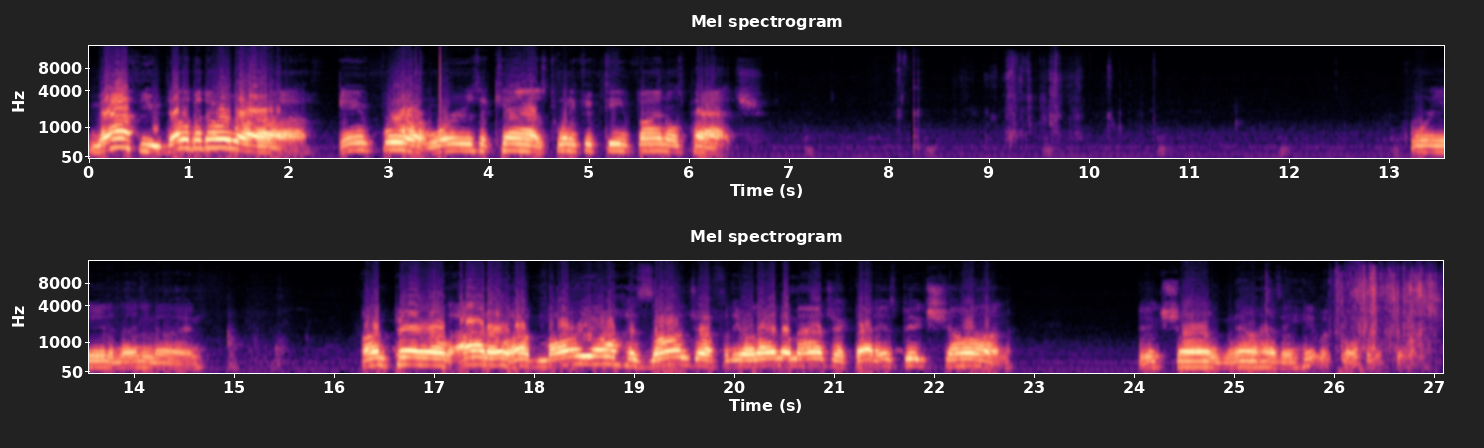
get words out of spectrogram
Matthew Dellavedova. Game 4, Warriors at Cavs 2015 Finals patch. Forty-eight and ninety-nine. Unparalleled auto of Mario Hezonja for the Orlando Magic. That is Big Sean. Big Sean now has a hit with both of his teams.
